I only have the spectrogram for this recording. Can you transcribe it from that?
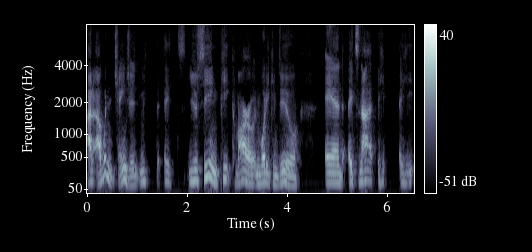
I, I wouldn't change it. It's you're seeing Pete Kamara and what he can do, and it's not. He, he,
